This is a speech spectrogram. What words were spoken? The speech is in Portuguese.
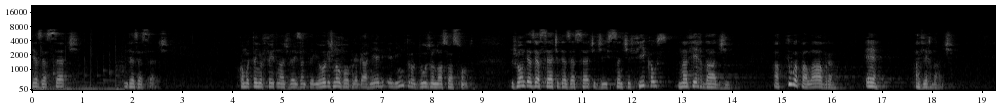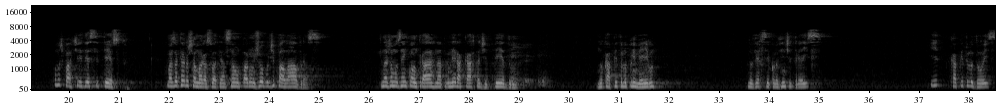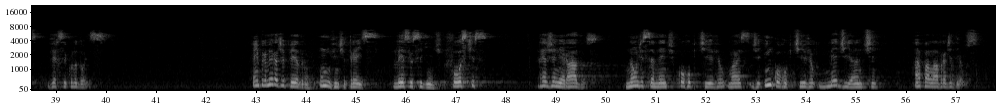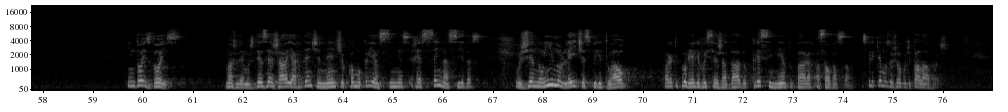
17, 17. Como tenho feito nas vezes anteriores, não vou pregar nele, ele introduz o nosso assunto. João 17, 17 diz: Santifica-os na verdade. A tua palavra é a verdade. Vamos partir desse texto, mas eu quero chamar a sua atenção para um jogo de palavras que nós vamos encontrar na primeira carta de Pedro, no capítulo 1, no versículo 23, e capítulo 2, versículo 2. Em 1 de Pedro 1, 23, lê-se o seguinte: Fostes regenerados, não de semente corruptível, mas de incorruptível, mediante a palavra de Deus. Em 2.2, nós lemos, desejai ardentemente como criancinhas recém-nascidas o genuíno leite espiritual, para que por ele vos seja dado crescimento para a salvação. Expliquemos o jogo de palavras.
